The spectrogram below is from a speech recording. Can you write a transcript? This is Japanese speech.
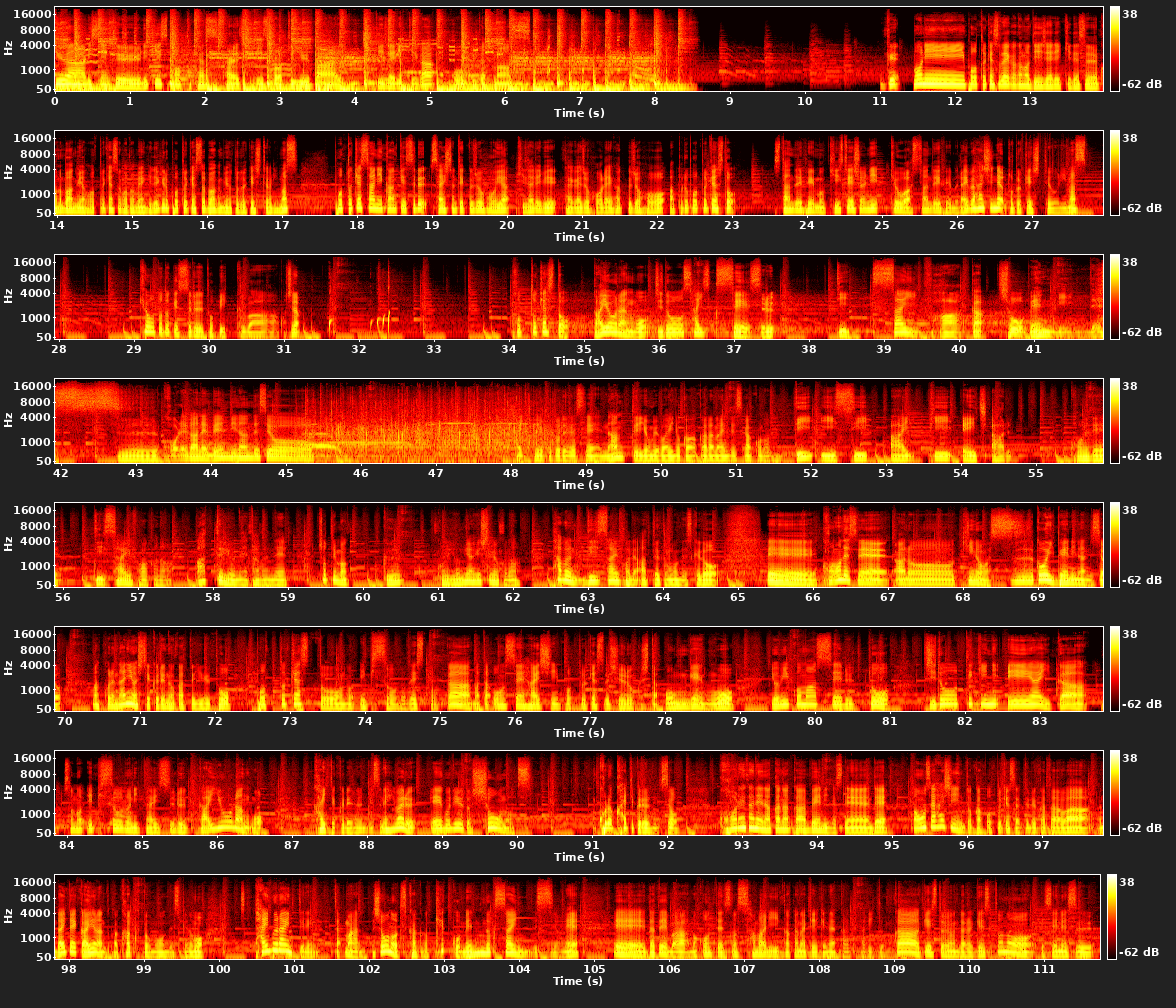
You are listening to Ricky's Podcast Courage is brought to you by DJ Ricky がお送りいたします。Good morning! ポッドキャスト大学の DJ リッキーです。この番組は、ポッドキャストごと勉強できるポッドキャスト番組をお届けしております。ポッドキャスターに関係する最新のテック情報や、機材レビュー、海外情報、ライフハック情報を Apple Podcast、スタンド FM をキーステーションに、今日はスタンド FM ライブ配信でお届けしております。今日お届けするトピックはこちら。ポッドキャスト概要欄を自動再生するディサイファーが超便利です。これがね、便利なんですよ。はい、ということでですね、なんて読めばいいのかわからないんですが、この DECIPHR。これでディサイファーかな？合ってるよね、多分ね。ちょっと今、グこれ読み上げしてみようかな。多分 D サイファーで合ってると思うんですけど、えーこのですね、あのー機能がすごい便利なんですよ。まあ、これ何をしてくれるのかというと、ポッドキャストのエピソードですとか、また音声配信、ポッドキャストで収録した音源を読み込ませると、自動的に AI がそのエピソードに対する概要欄を書いてくれるんですね。いわゆる英語で言うと、ショーノーツ。これを書いてくれるんですよ。これがね、なかなか便利ですね。で、まあ音声配信とか、ポッドキャストやってる方は、大体概要欄とか書くと思うんですけども、タイムラインってね、まあ、ショーノーツ書くの結構めんどくさいんですよね。えー例えば、まあ、コンテンツのサマリー書かなきゃいけなかったりとか、ゲスト呼んだらゲストの SNS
